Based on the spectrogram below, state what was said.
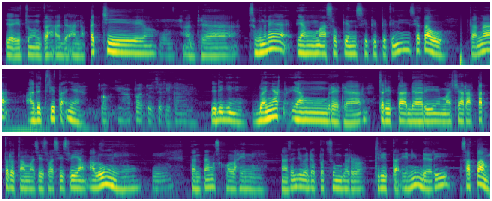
yaitu entah ada anak kecil Hmm. ada sebenarnya yang masukin si pipit ini saya tahu karena ada ceritanya Oke, apa tuh ceritanya? jadi gini banyak yang beredar cerita dari masyarakat terutama siswa-siswi yang alumni Hmm. tentang sekolah ini nah saya juga dapat sumber cerita ini dari satpam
